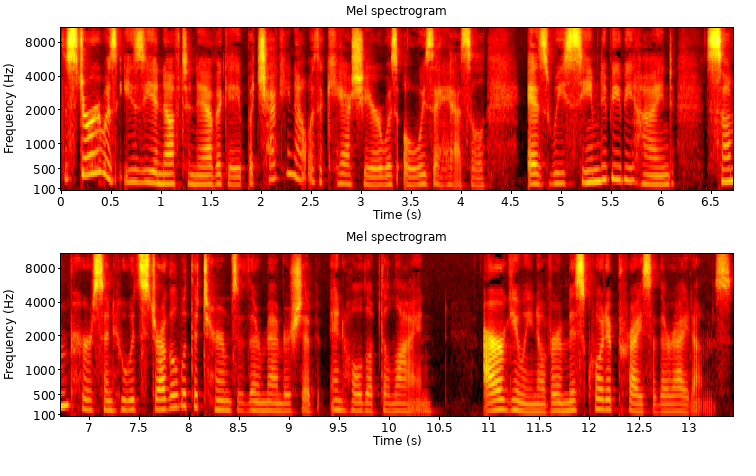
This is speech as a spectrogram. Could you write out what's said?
The store was easy enough to navigate, but checking out with a cashier was always a hassle, as we seemed to be behind some person who would struggle with the terms of their membership and hold up the line, arguing over a misquoted price of their items.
